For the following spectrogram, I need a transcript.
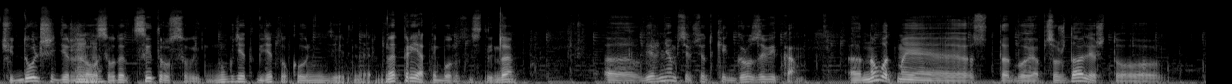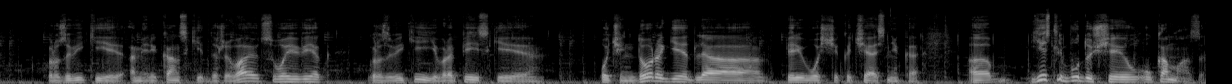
чуть дольше держался, вот этот цитрусовый, ну, где-то где около недели, наверное. Ну, это приятный бонус, действительно. Да. Э, Вернемся все-таки к грузовикам. Э, Ну вот мы с тобой обсуждали, что грузовики американские доживают свой век, грузовики европейские очень дорогие для перевозчика-частника. Э, Есть ли будущее у КАМАЗа?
